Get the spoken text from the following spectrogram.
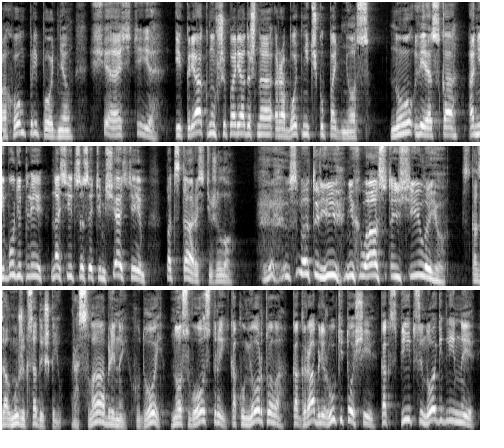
Пахом приподнял «Счастье!» и, крякнувши порядочно, работничку поднес. «Ну, веска, а не будет ли носиться с этим счастьем под старость тяжело?» «Смотри, не хвастай силою!» — сказал мужик с одышкою. Расслабленный, худой, нос острый, как у мертвого, как грабли руки тощие, как спицы ноги длинные —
